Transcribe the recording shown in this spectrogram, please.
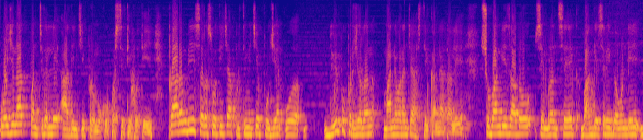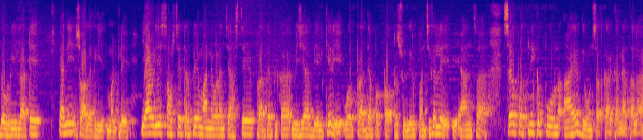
वैजनाथ पंचगल्ले आदींची प्रमुख उपस्थिती होती. प्रारंभी सरस्वतीच्या प्रतिमेचे पूजन व द्वीप प्रज्वलन मान्यवरांच्या हस्ते करण्यात आले. शुभांगी जाधव सिमरन शेख भाग्यश्री गवंडी गौरी लाटे यांनी स्वागत गीत म्हटले. यावेळी संस्थेतर्फे मान्यवरांच्या हस्ते प्राध्यापिका विजया बेलकेरी व प्राध्यापक डॉक्टर सुधीर पंचगल्ले यांचा सहपत्नीक पूर्ण आयर देऊन सत्कार करण्यात आला.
